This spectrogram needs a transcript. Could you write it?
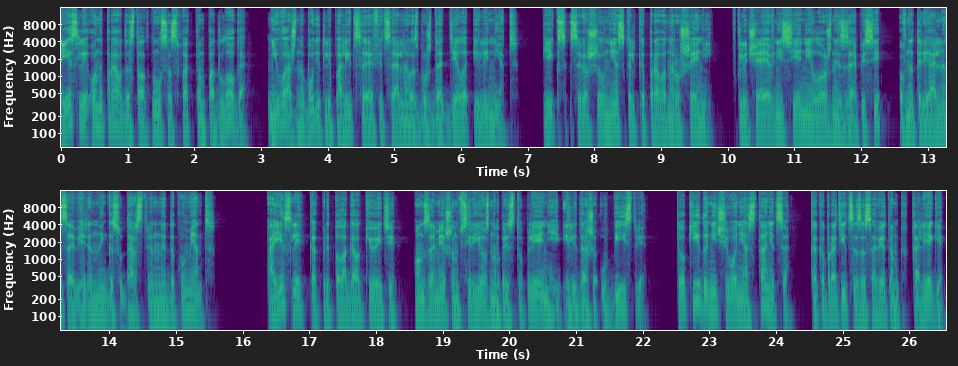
Если он и правда столкнулся с фактом подлога, неважно, будет ли полиция официально возбуждать дело или нет. Икс совершил несколько правонарушений, включая внесение ложной записи в нотариально заверенный государственный документ. А если, как предполагал Кьюэти, он замешан в серьезном преступлении или даже убийстве, то Кидо ничего не останется, как обратиться за советом к коллеге,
